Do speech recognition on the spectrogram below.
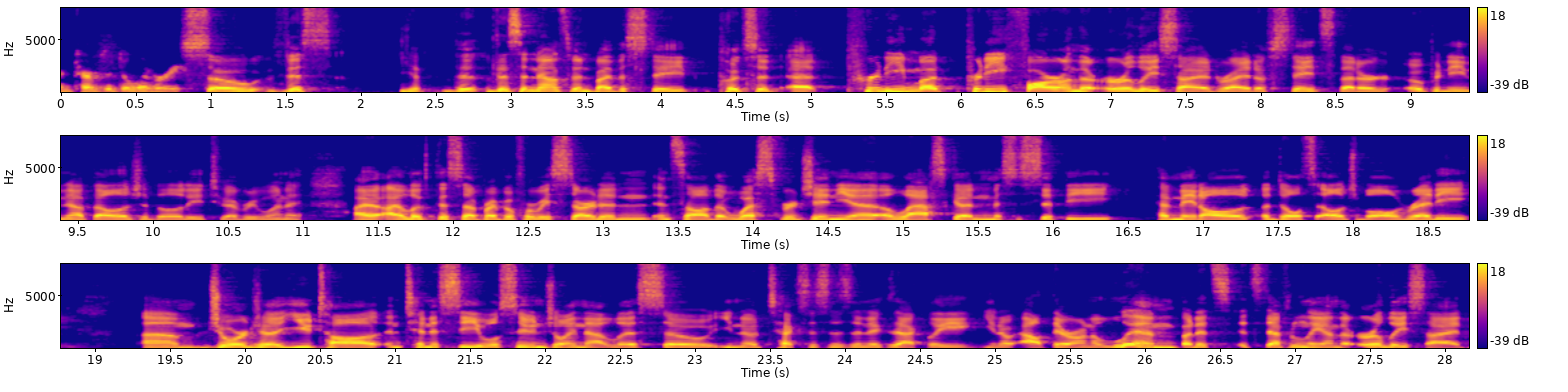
in terms of delivery. So this Yep. The, this announcement by the state puts it at pretty much pretty far on the early side, right, of states that are opening up eligibility to everyone. I, I looked this up right before we started and, and, saw that West Virginia, Alaska, and Mississippi have made all adults eligible already. Um, Georgia, Utah, and Tennessee will soon join that list. So you know Texas isn't exactly you know out there on a limb, but it's it's definitely on the early side.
